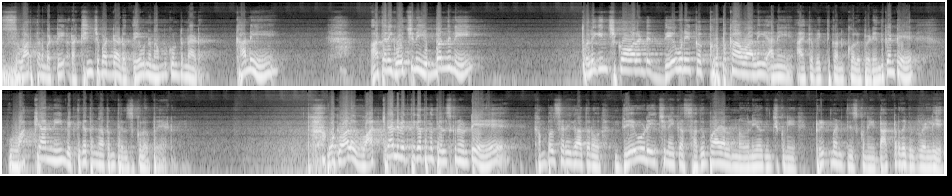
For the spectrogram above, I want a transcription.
సువార్తను బట్టి రక్షించబడ్డాడు దేవుని నమ్ముకుంటున్నాడు. కానీ అతనికి వచ్చిన ఇబ్బందిని తొలగించుకోవాలంటే దేవుని యొక్క కృప కావాలి అని ఆ యొక్క వ్యక్తికి అనుకోలేకపోయాడు ఎందుకంటే వాక్యాన్ని వ్యక్తిగతంగా అతను తెలుసుకోలేకపోయాడు. ఒకవేళ వాక్యాన్ని వ్యక్తిగతంగా తెలుసుకుని ఉంటే కంపల్సరీగా అతను దేవుడు ఇచ్చిన యొక్క సదుపాయాలను వినియోగించుకుని ట్రీట్మెంట్ తీసుకుని డాక్టర్ దగ్గరికి వెళ్ళి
